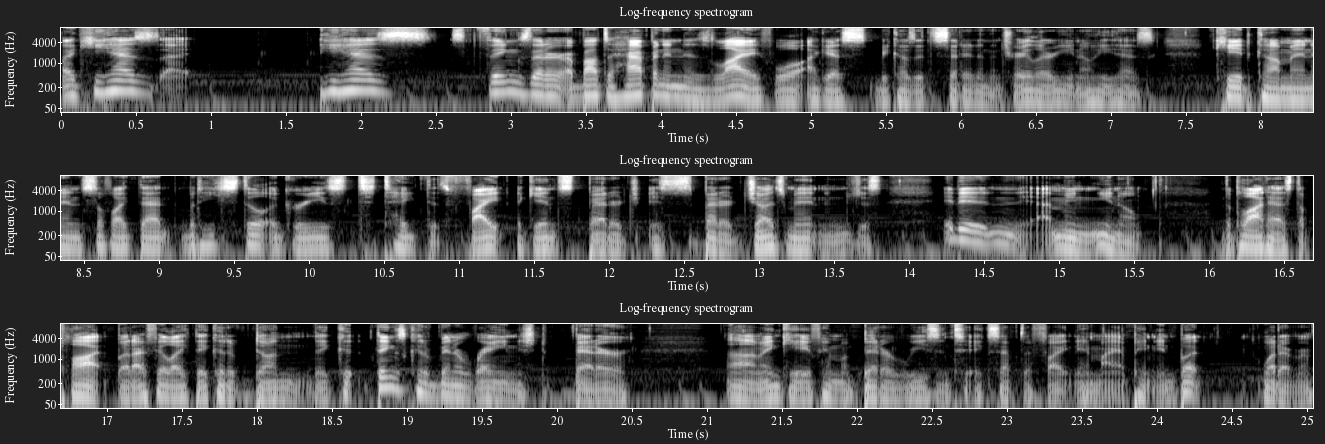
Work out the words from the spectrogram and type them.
like he has he has things that are about to happen in his life. Well, I guess because it said it in the trailer, you know, he has kid coming and stuff like that. But he still agrees to take this fight against better his better judgment and just it didn't. I mean, you know, the plot has the plot, but I feel like they could have done they could things could have been arranged better um, and gave him a better reason to accept the fight, in my opinion. But whatever.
